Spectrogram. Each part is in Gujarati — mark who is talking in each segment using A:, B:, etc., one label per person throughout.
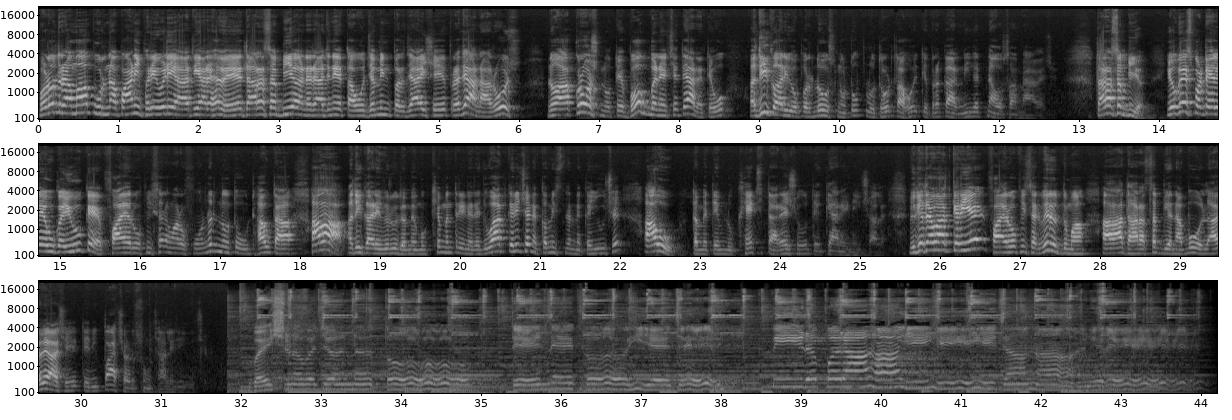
A: વડોદરામાં પૂરના પાણી ફરી વળ્યા ત્યારે હવે ધારાસભ્ય અને રાજનેતાઓ જમીન પર જાય છે પ્રજાના રોષનો આક્રોશનો તે ભોગ બને છે ત્યારે તેઓ અધિકારીઓ પર દોષનું ટોપલું ધોડતા હોય તે પ્રકારની ઘટનાઓ સામે આવે છે. ધારાસભ્ય યોગેશ પટેલે એવું કહ્યું કે ફાયર ઓફિસર અમારો ફોન જ નહોતો ઉઠાવતા. આવા અધિકારી વિરુદ્ધ અમે મુખ્યમંત્રીને રજૂઆત કરી છે અને કમિશનરને કહ્યું છે, આવું તમે તેમનું ખેંચતા રહેશો, તે ક્યારેય નહીં ચાલે. વિગતે વાત કરીએ ફાયર ઓફિસર વિરુદ્ધમાં આ ધારાસભ્યના બોલ આવ્યા છે, તેની પાછળ શું ચાલી રહ્યું છે?
B: વૈષ્ણવજન તો તેને કહીએ જે, પીડ પરાઈ જાનાને રે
